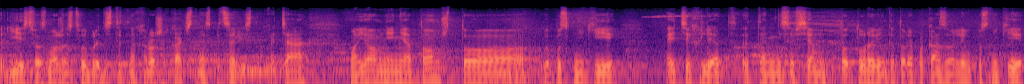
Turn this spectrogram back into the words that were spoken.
есть возможность выбрать действительно хороших, качественных специалистов. Хотя мое мнение о том, что выпускники этих лет – это не совсем тот уровень, который показывали выпускники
